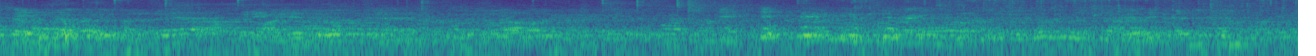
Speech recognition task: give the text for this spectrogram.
Thank you.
